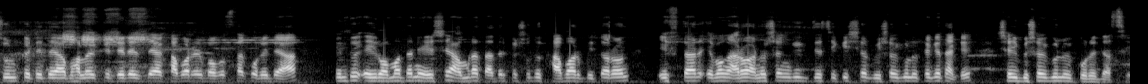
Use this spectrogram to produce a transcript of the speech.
চুল কেটে দেওয়া ভালো একটি ড্রেস দেওয়া খাবারের ব্যবস্থা করে দেয়া। কিন্তু এই রমাদানে এসে আমরা তাদেরকে শুধু খাবার বিতরণ, ইফতার এবং আরও আনুষঙ্গিক যে চিকিৎসার বিষয়গুলো থেকে থাকে, সেই বিষয়গুলো করে যাচ্ছি।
